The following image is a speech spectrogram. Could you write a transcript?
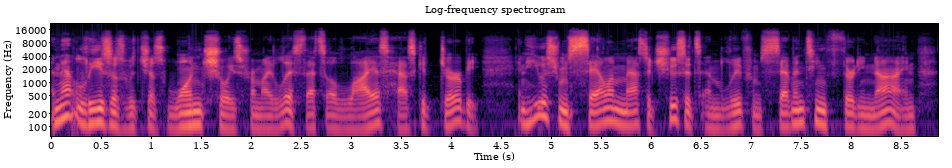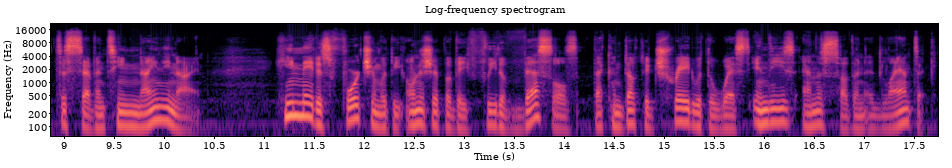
And that leaves us with just one choice from my list. That's Elias Haskett Derby. And he was from Salem, Massachusetts, and lived from 1739 to 1799. He made his fortune with the ownership of a fleet of vessels that conducted trade with the West Indies and the Southern Atlantic.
